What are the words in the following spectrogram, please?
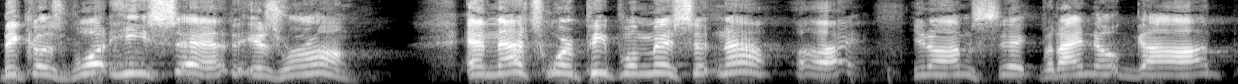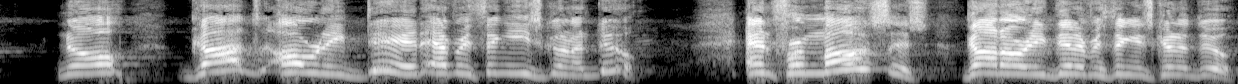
because what he said is wrong. And that's where people miss it now. Uh, you know, I'm sick, but I know God no, God already did everything he's going to do. And for Moses, God already did everything he's going to do.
